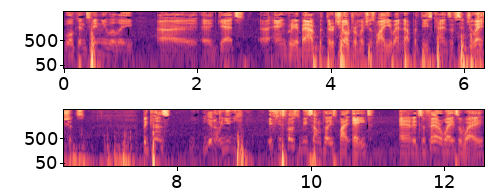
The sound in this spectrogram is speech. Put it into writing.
will continually uh, uh, get uh, angry about with their children, which is why you end up with these kinds of situations. Because you know, you, if you're supposed to be someplace by eight, and it's a fair ways away,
